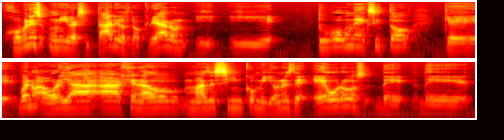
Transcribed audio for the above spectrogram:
jóvenes universitarios lo crearon y, y tuvo un éxito que, bueno, ahora ya ha generado más de 5 millones de euros de,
